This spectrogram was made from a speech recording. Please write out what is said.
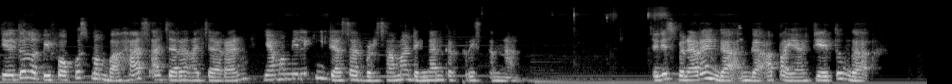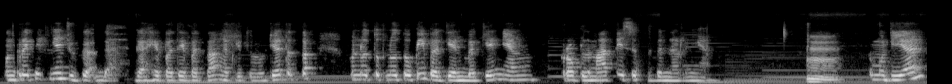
dia itu lebih fokus membahas ajaran-ajaran yang memiliki dasar bersama dengan kekristenan. Jadi sebenarnya nggak nggak apa ya, dia itu nggak mengkritiknya juga nggak nggak hebat-hebat banget gitu loh. Dia tetap menutup-nutupi bagian-bagian yang problematis sebenarnya. Hmm. Kemudian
